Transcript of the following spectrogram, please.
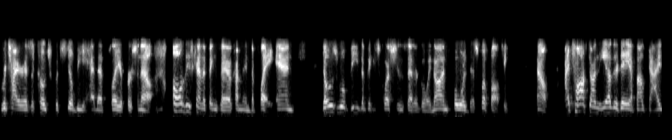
retire as a coach but still be head of player personnel? All these kind of things that are coming into play. And those will be the biggest questions that are going on for this football team. Now, I talked on the other day about guys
